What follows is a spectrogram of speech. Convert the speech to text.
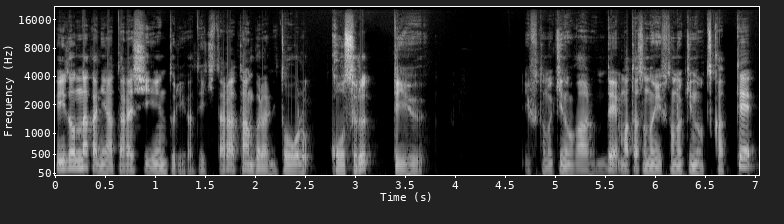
フィードの中に新しいエントリーができたらタンブラーに登録するっていう IFT の機能があるんで、またその IFT の機能を使って、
